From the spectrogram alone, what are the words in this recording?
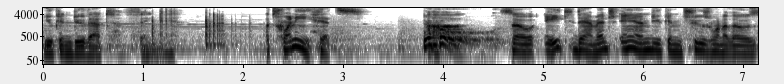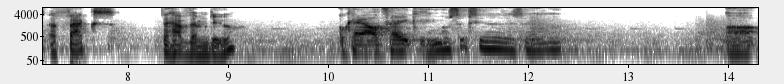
you can do that thing. A 20 hits. Oh. So eight damage, and you can choose one of those effects to have them do. Okay, I'll take. You must succeed. at this, Uh,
